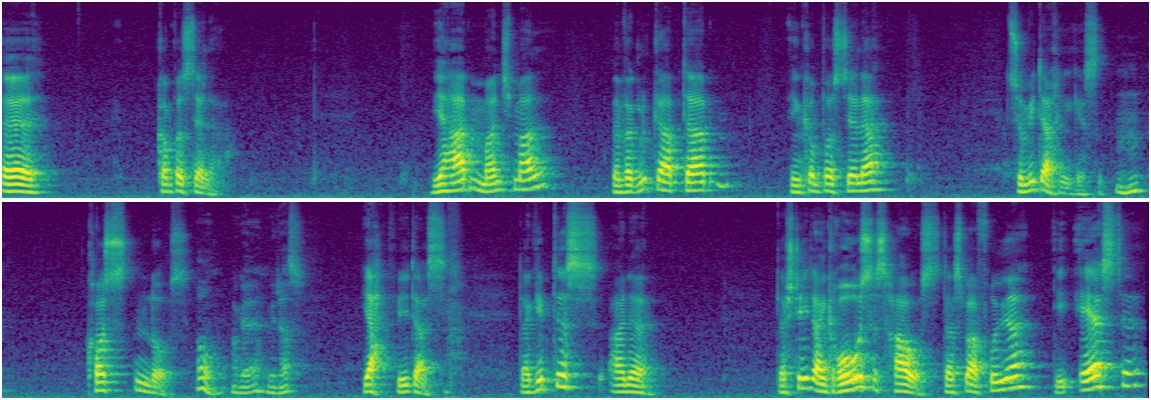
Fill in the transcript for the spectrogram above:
Äh, Compostela. Wir haben manchmal, wenn wir Glück gehabt haben, in Compostela zu Mittag gegessen. Mhm. Kostenlos. Oh, okay. Wie das? Ja, wie das. Da gibt es eine, da steht ein großes Haus. Das war früher die erste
